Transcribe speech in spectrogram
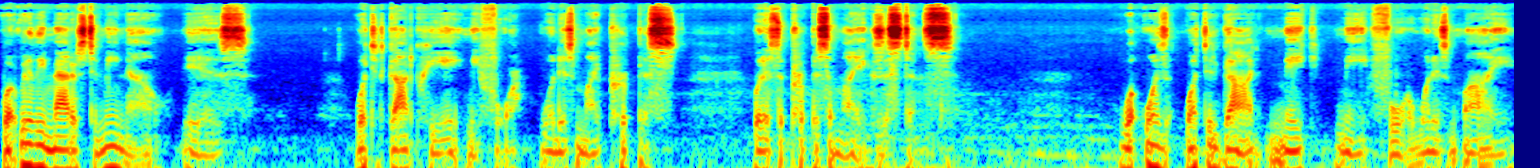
what really matters to me now is what did God create me for? What is my purpose? What is the purpose of my existence? What was what did God make me for? What is my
